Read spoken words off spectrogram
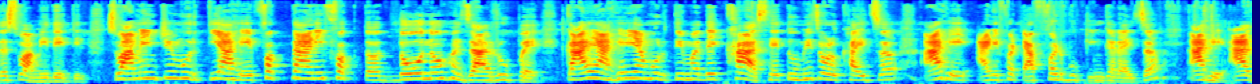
तर स्वामी देतील. स्वामींची मूर्ती आहे फक्त आणि फक्त दोन हजार रुपये. काय आहे या मूर्तीमध्ये खास हे तुम्हीच ओळखायचं आहे आणि फटाफट बुकिंग करायचं आहे. आज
